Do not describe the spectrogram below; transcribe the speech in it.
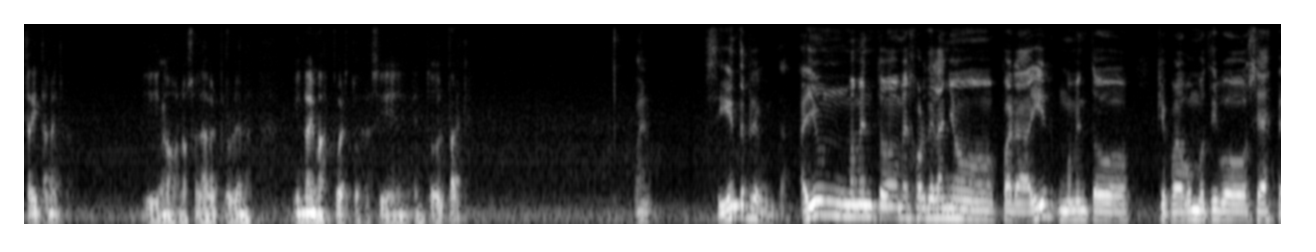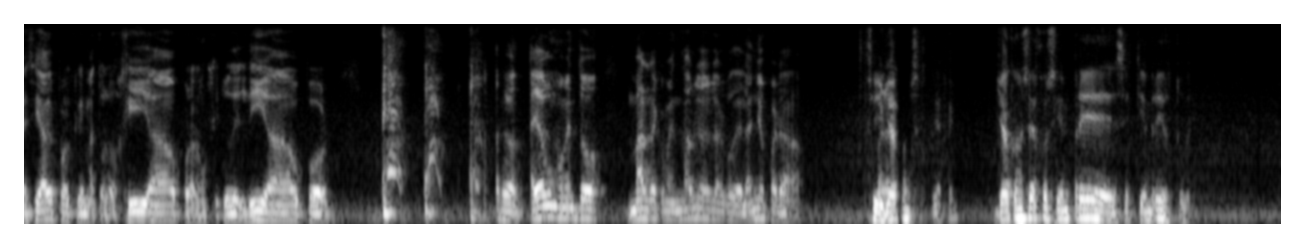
30 metros y no, no suele haber problemas. Y no hay más puertos así en, todo el parque. Bueno, siguiente pregunta. ¿Hay un momento mejor del año para ir? ¿Un momento que por algún motivo sea especial por climatología o por la longitud del día o por... Perdón, ¿hay algún momento más recomendable a lo largo del año para... Sí, yo, yo aconsejo siempre septiembre y octubre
